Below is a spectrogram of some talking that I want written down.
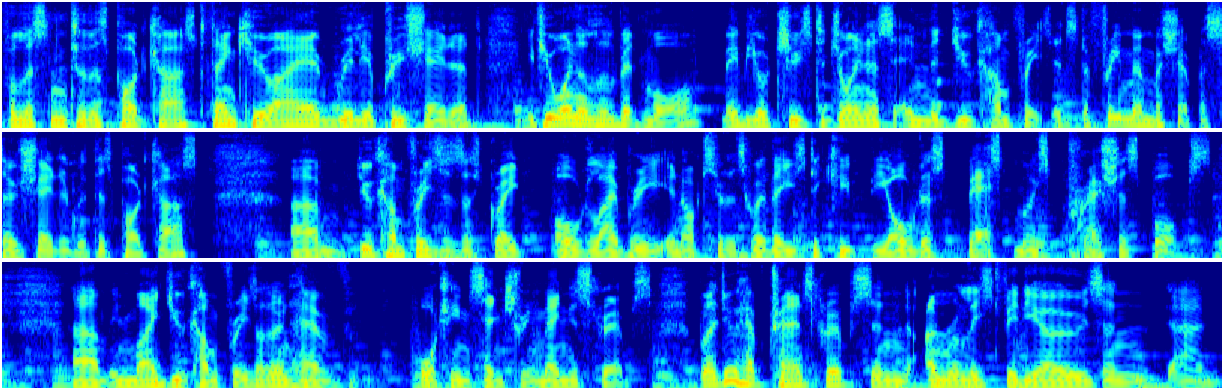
for listening to this podcast. Thank you. I really appreciate it. If you want a little bit more, maybe you'll choose to join us in the Duke Humfrey's. It's the free membership associated with this podcast. Um, Duke Humfrey's is this great old library in Oxford. It's where they used to keep the oldest, best, most precious books. Um, in my Duke Humfrey's, I don't have 14th century manuscripts, but I do have transcripts and unreleased videos and, and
